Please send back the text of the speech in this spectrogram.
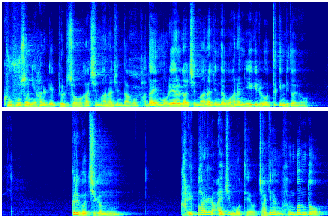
그 후손이 하늘의 별소와 같이 많아진다고 바다의 모래알 같이 많아진다고 하는 얘기를 어떻게 믿어요? 그리고 지금 갈 바를 알지 못해요. 자기는 한 번도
